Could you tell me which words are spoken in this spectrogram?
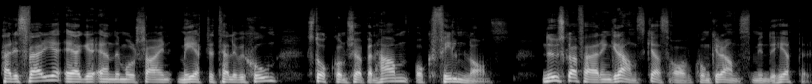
Här i Sverige äger Endemol Shine Metre Television, Stockholm Köpenhamn och Filmlans. Nu ska affären granskas av konkurrensmyndigheter.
